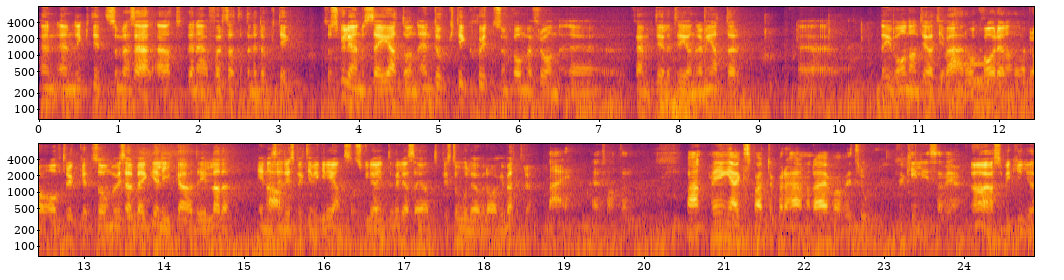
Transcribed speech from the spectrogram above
en, en riktigt, som jag säger, att den är förutsatt att den är duktig. Så skulle jag ändå säga att en, en duktig skytt som kommer från eh, 50 eller 300 meter eh, det är ju van att hantera ett gevär och har redan det där bra avtrycket. Så om vi säger att bägge är lika drillade inom Ja. sin respektive gren så skulle jag inte vilja säga att pistol överlag är bättre. Nej, jag tror inte. Men, vi är inga experter på det här, men det här är vad vi tror. Nu killgissar vi. Ja, alltså vi kill,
